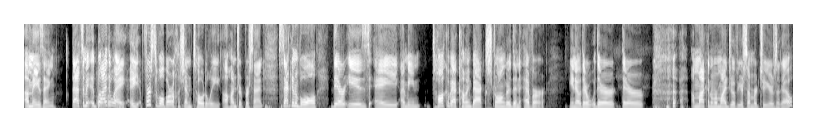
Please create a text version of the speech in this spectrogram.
amazing. That's amazing. By the way, uh, first of all, Baruch Hashem, totally, 100%. Second of all, there is a, I mean, talk about coming back stronger than ever. You know, they're, they're, they're, I'm not going to remind you of your summer two years ago.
